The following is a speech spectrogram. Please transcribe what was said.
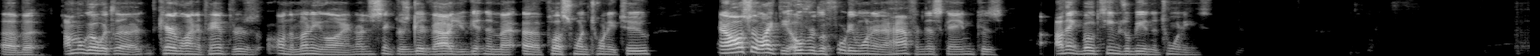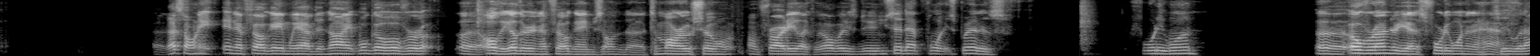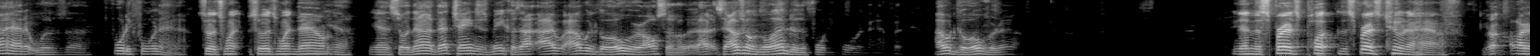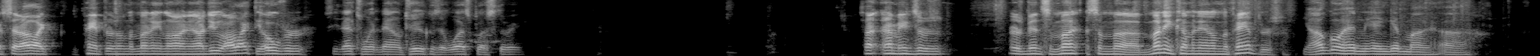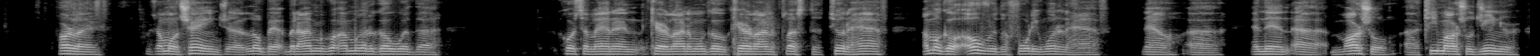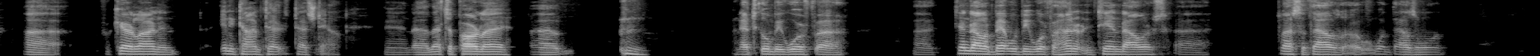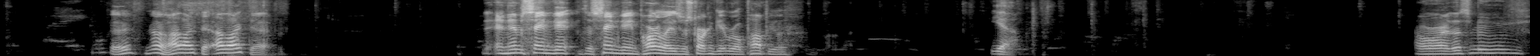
Uh, but I'm gonna go with uh, Carolina Panthers on the money line. I just think there's good value getting them at uh, plus 122. And I also like the over the 41 and a half in this game because I think both teams will be in the 20s. Uh, that's the only NFL game we have tonight. We'll go over uh, all the other NFL games on uh, tomorrow's show on, on Friday, like we always do. You said that point spread is forty-one. Uh, over under, yes, 41 and a half. See, what I had it was uh, 44 and a half. So it's went so it's went down. Yeah, yeah. So now that changes me because I, I I would go over also. I, see, I was going to go under the 44 and a half, but I would go over now. Then the spreads plus the spreads two and a half. Like I said, I like the Panthers on the money line, and I do I like the over. See, that's went down too because it was plus three. So that- means there's there's been some money some uh, money coming in on the Panthers. Yeah, I'll go ahead and, and give my uh, parlay, which I'm going to change a little bit, but I'm go, I'm going to go with uh, of course Atlanta and Carolina. I'm going to go Carolina plus the two and a half. I'm going to go over the 41 and a half now, uh, and then uh, Marshall uh, T Marshall Jr. Uh, for Carolina anytime tou- touchdown, and uh, that's a parlay. Uh, that's going to be worth. Uh, uh, ten dollar bet would be worth one hundred and ten dollars. Uh, plus a thousand, uh, one thousand one. Okay, no, I like that. I like that. And them same game, the same game parlays are starting to get real popular. Yeah, All right, let's move.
